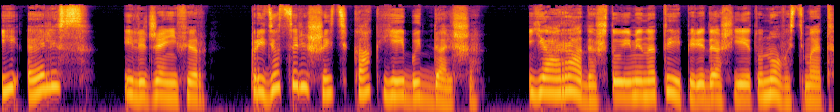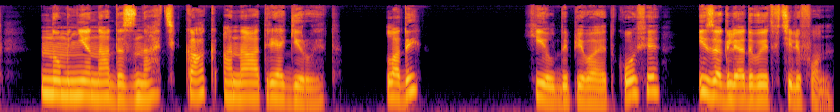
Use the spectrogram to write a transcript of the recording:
И Элис или Дженнифер придется решить, как ей быть дальше. Я рада, что именно ты передашь ей эту новость, Мэт но мне надо знать, как она отреагирует. Лады? Хилл допивает кофе и заглядывает в телефон.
